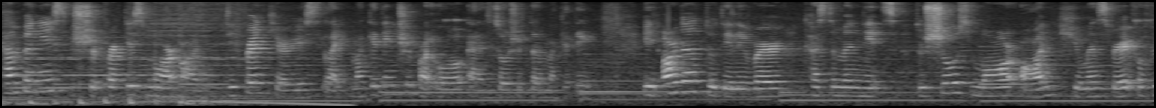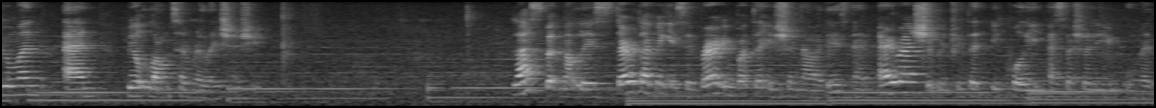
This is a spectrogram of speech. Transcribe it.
Companies should practice more on different theories like Marketing 3.0 and societal marketing in order to deliver customer needs to show more on human spirit fulfillment and build long-term relationship. Last but not least, stereotyping is a very important issue nowadays and everyone should be treated equally, especially women.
